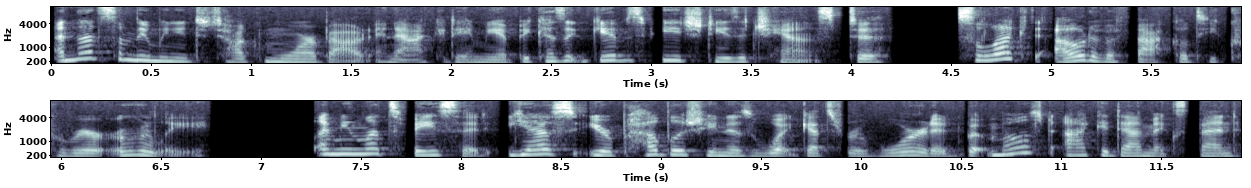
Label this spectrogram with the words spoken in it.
And that's something we need to talk more about in academia because it gives PhDs a chance to select out of a faculty career early. I mean, let's face it, yes, your publishing is what gets rewarded, but most academics spend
